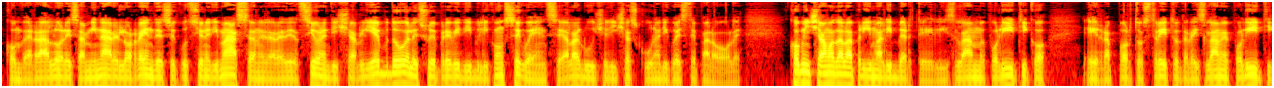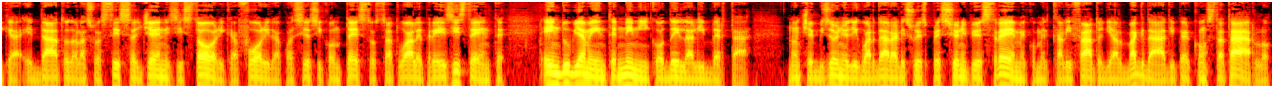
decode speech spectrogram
Converrà allora esaminare l'orrenda esecuzione di massa nella redazione di Charlie Hebdo e le sue prevedibili conseguenze alla luce di ciascuna di queste parole. Cominciamo dalla prima libertà, l'Islam politico e il rapporto stretto tra Islam e politica è dato dalla sua stessa genesi storica, fuori da qualsiasi contesto statuale preesistente, è indubbiamente nemico della libertà. Non c'è bisogno di guardare alle sue espressioni più estreme, come il califato di al-Baghdadi, per constatarlo,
